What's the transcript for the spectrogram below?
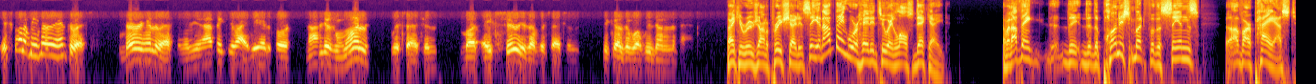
it's going to be very interesting. Very interesting. And yeah, I think you're right. We had it for not just one recession, but a series of recessions because of what we've done in the past. Thank you, Rujan. Appreciate it. See, and I think we're headed to a lost decade. I mean, I think the, the, the punishment for the sins of our past,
